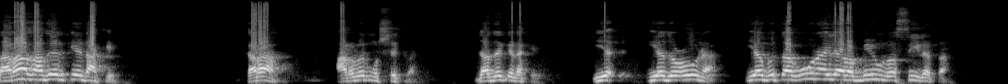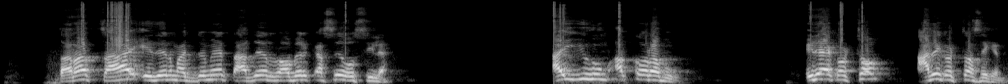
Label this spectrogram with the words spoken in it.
তারা যাদেরকে ডাকে, তারা আরবের মুশেকরা যাদেরকে ডাকে, ইয়া ইয়া দৌড় না তারা চায় এদের মাধ্যমে তাদের রবের কাছে ওসিলা। আইয়ুহুম আকরাবু। এটা এক অর্থ, আরেক অর্থ আছে এখানে।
